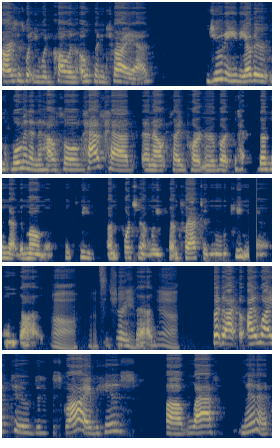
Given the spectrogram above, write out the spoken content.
Ours is what you would call an open triad. Judy, the other woman in the household, has had an outside partner, but doesn't at the moment because he unfortunately contracted leukemia and died. Oh, that's it's very sad. Yeah. But I, I like to describe his uh, last minute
